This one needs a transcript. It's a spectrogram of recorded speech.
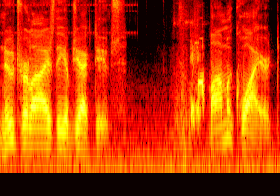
Neutralize the objectives. Bomb acquired.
